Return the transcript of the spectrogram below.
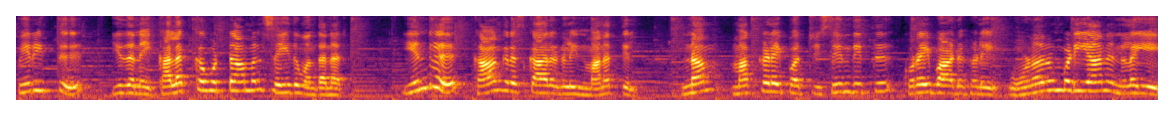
பிரித்து இதனை கலக்க ஒட்டாமல் செய்து வந்தனர். இன்று காங்கிரஸ்காரர்களின் மனத்தில் நம் மக்களை பற்றி சிந்தித்து குறைபாடுகளை உணரும்படியான நிலையை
